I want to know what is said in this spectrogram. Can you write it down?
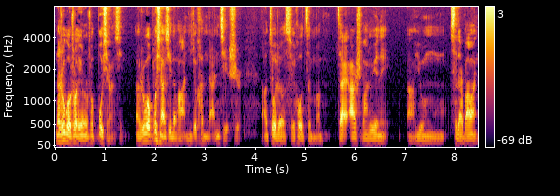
那如果说有人说不相信，啊，如果不相信的话，你就很难解释啊。作者随后怎么在二十八个月内啊，用四点八万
